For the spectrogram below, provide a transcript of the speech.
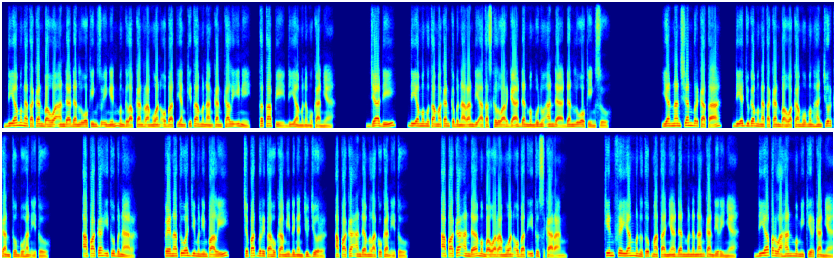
Dia mengatakan bahwa Anda dan Luo Qingzu ingin menggelapkan ramuan obat yang kita menangkan kali ini, tetapi dia menemukannya. Jadi, dia mengutamakan kebenaran di atas keluarga dan membunuh Anda dan Luo Qingzu. Yan Nanshan berkata, dia juga mengatakan bahwa kamu menghancurkan tumbuhan itu. Apakah itu benar? Penatua Ji menimpali, cepat beritahu kami dengan jujur, apakah Anda melakukan itu? Apakah Anda membawa ramuan obat itu sekarang? Qin Fei yang menutup matanya dan menenangkan dirinya. Dia perlahan memikirkannya.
